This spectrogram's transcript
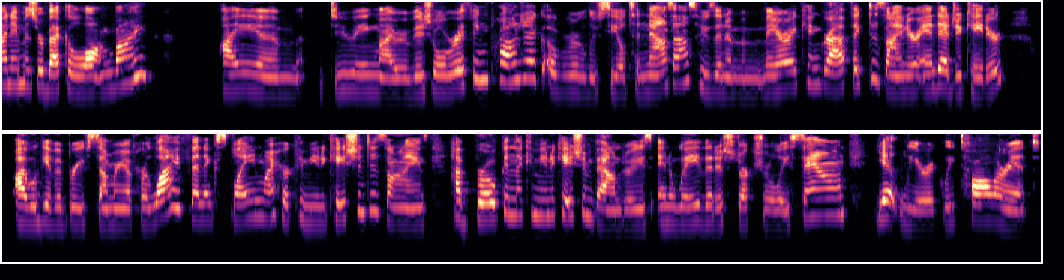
My name is Rebekah Longbine. I am doing my visual riffing project over Lucille Tenazas, who's an American graphic designer and educator. I will give a brief summary of her life and explain why her communication designs have broken the communication boundaries in a way that is structurally sound, yet lyrically tolerant.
